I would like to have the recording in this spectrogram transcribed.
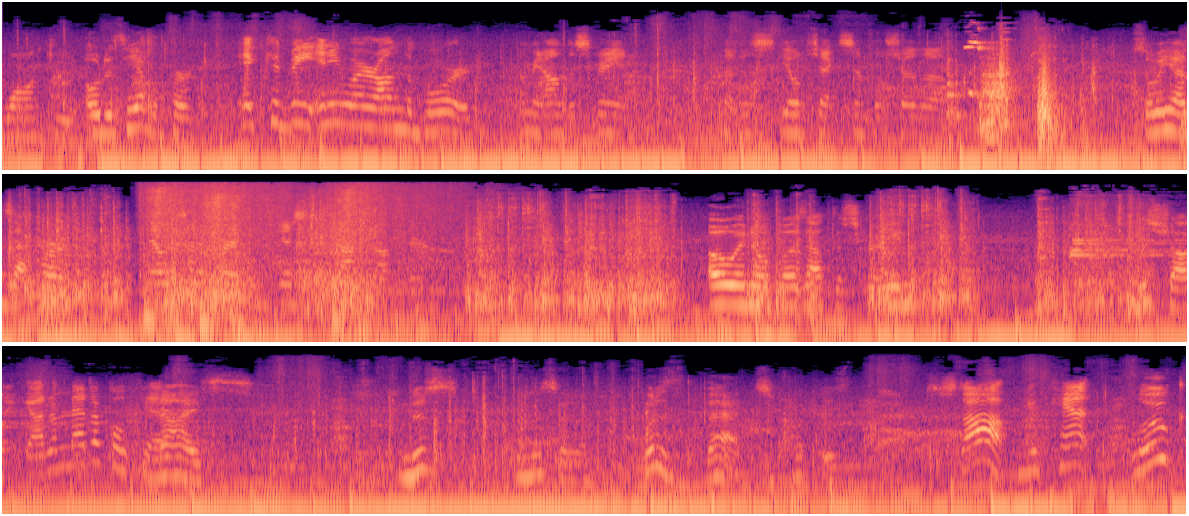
wonky? Oh, does he have a perk? It could be anywhere on the board. I mean, on the screen. That the skill check symbol shows up. So he has that perk. No, it's not a bird. It's just a shock doctor. Oh, and it'll buzz out the screen. This shock. Got a medical kit. Nice. This, this, uh, what is that? What is that? Stop! You can't, Luke.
